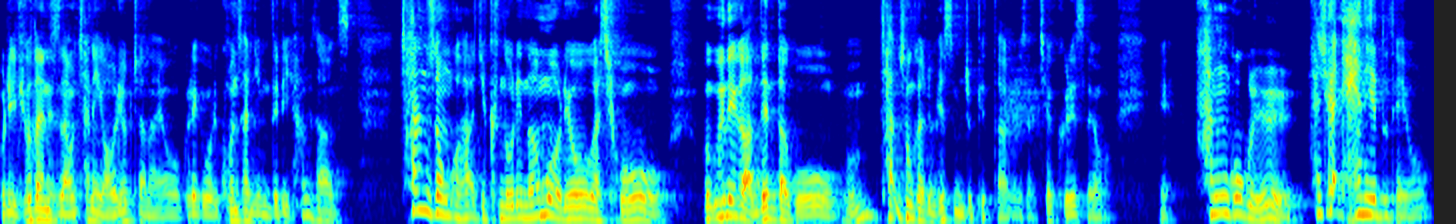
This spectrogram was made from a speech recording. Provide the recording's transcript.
우리 교단에서 나온 찬양이 어렵잖아요. 그러니까 우리 권사님들이 항상 찬송가 하지 그 노래 너무 어려워가지고 은혜가 안 된다고 음? 찬송가 좀 했으면 좋겠다. 그래서 제가 그랬어요. 한 곡을 한 시간 내내 해도 돼요.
